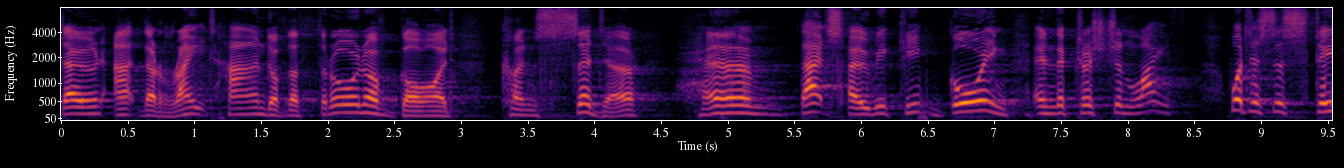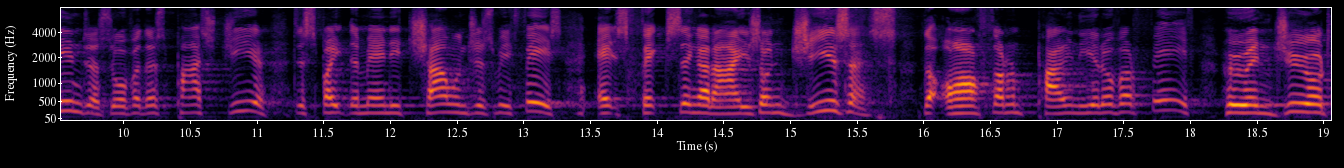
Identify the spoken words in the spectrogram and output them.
down at the right hand of the throne of God. Consider him. That's how we keep going in the Christian life. What has sustained us over this past year, despite the many challenges we face? It's fixing our eyes on Jesus, the author and pioneer of our faith, who endured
